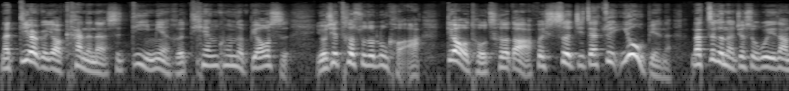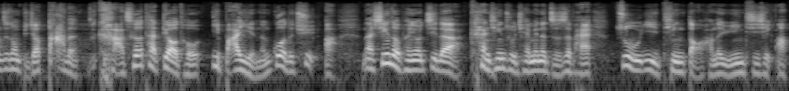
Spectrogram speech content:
那第二个要看的呢是地面和天空的标识，有些特殊的路口啊，掉头车道啊会设计在最右边的，那这个呢就是为让这种比较大的卡车它掉头一把也能过得去啊。那新手朋友记得看清楚前面的指示牌，注意听导航的语音提醒啊。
